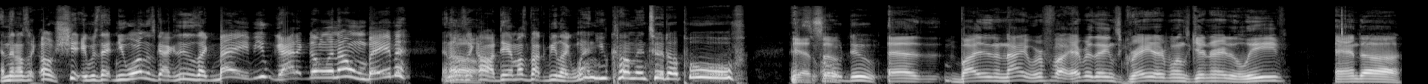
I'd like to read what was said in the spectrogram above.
And then I was like, oh shit, it was that New Orleans guy. Cause he was like, babe, you got it going on, baby. And I was Oh. like, oh damn, I was about to be like, when you come into the pool. Yeah, That's so dude. Uh, by the end of the night, we're everything's great. Everyone's getting ready to leave, and uh,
